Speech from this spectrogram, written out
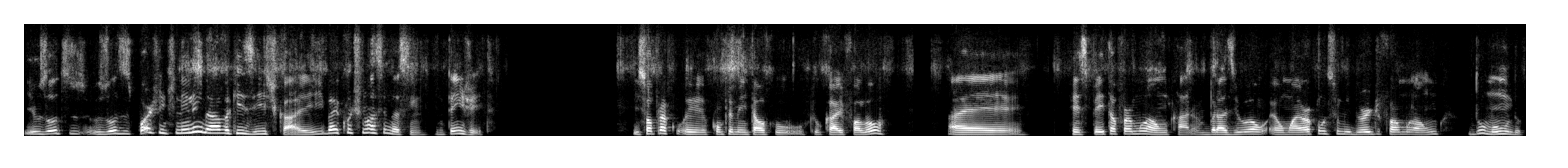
E os outros, os outros esportes a gente nem lembrava que existe, cara. E vai continuar sendo assim, não tem jeito. E só para eh, complementar o que, o que o Caio falou, é, respeita a Fórmula 1, cara. O Brasil é o, é o maior consumidor de Fórmula 1 do mundo.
